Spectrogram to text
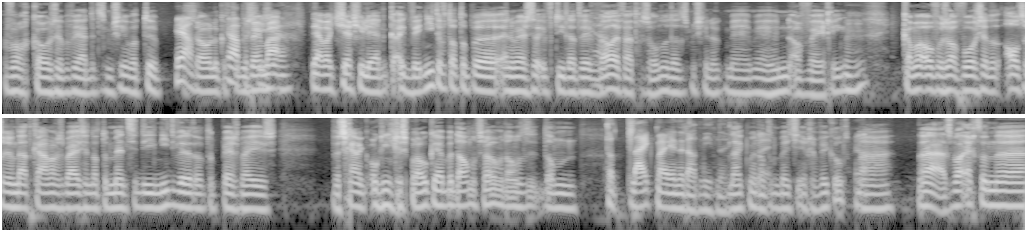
ervoor gekozen hebben. Van, ja, dit is misschien wat te Ja. persoonlijk of Ja, te privé. precies, Maar ja. ja, wat je zegt, Julian, ik weet niet of dat op NOS, of die dat weer wel heeft uitgezonden. Dat is misschien ook meer, meer hun afweging. Mhm. Ik kan me overigens wel voorstellen dat als er inderdaad camera's bij zijn, dat de mensen die niet willen dat er pers bij is, waarschijnlijk ook niet gesproken hebben dan of zo. Want dan, dan Dat lijkt mij inderdaad niet, nee. lijkt me dat een beetje ingewikkeld. Maar nou ja, het is wel echt een eh,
